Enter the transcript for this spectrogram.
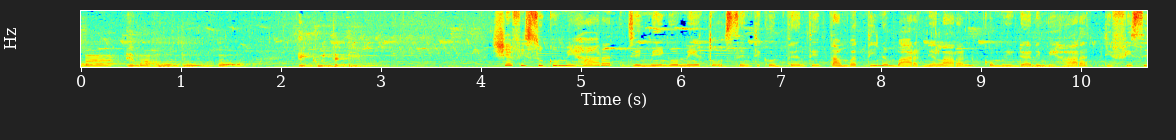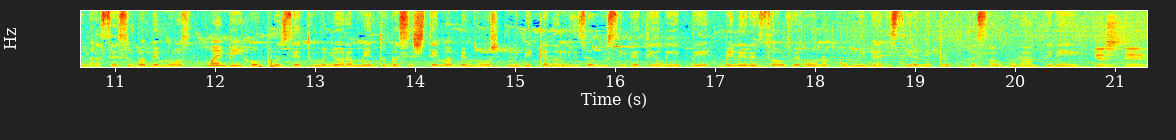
ba emahutu ho equitativo. Chefe Suku Mihara de Mengo Neto sente contente tamba tinambarak nelaran comunidade Mihara difícil acesso ba bemos, mas bi o projeto melhoramento ba sistema bemos nebe canaliza o CBTLEP bele resolve ona comunidade sira ne preocupação durante ne. Desde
